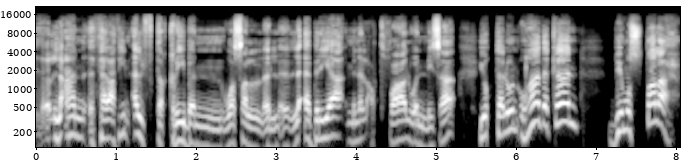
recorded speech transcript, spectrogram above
الآن ثلاثين ألف تقريبا وصل ال- الأبرياء من الأطفال والنساء يقتلون وهذا كان بمصطلح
